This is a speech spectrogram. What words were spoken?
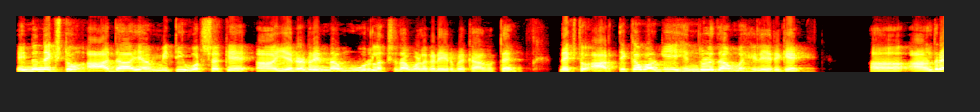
ಇನ್ನು ನೆಕ್ಸ್ಟ್ ಆದಾಯ ಮಿತಿ ವರ್ಷಕ್ಕೆ ಎರಡರಿಂದ ಮೂರು ಲಕ್ಷದ ಒಳಗಡೆ ಇರಬೇಕಾಗುತ್ತೆ. ನೆಕ್ಸ್ಟ್ ಆರ್ಥಿಕವಾಗಿ ಹಿಂದುಳಿದ ಮಹಿಳೆಯರಿಗೆ ಅಂದ್ರೆ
